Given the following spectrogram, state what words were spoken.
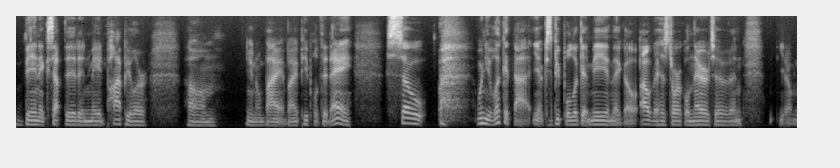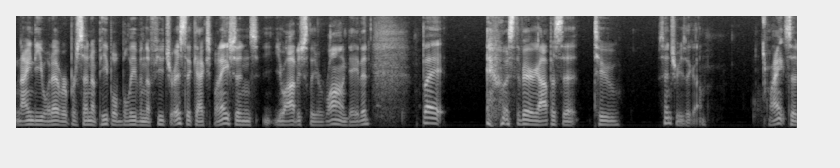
been accepted and made popular, um, you know, by by people today. So when you look at that, you know, because people look at me and they go, oh, the historical narrative and, you know, 90 whatever percent of people believe in the futuristic explanations. You obviously are wrong, David. But it was the very opposite two centuries ago. Right? So,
